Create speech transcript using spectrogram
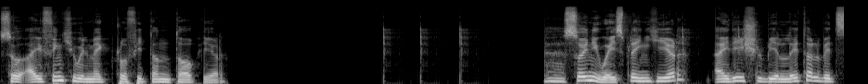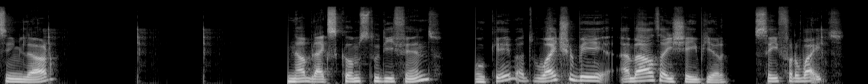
So I think you will make profit on top here. Uh, so anyways, playing here, ID should be a little bit similar. Now blacks comes to defend. Okay, but white should be about a shape here. Safe for white.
